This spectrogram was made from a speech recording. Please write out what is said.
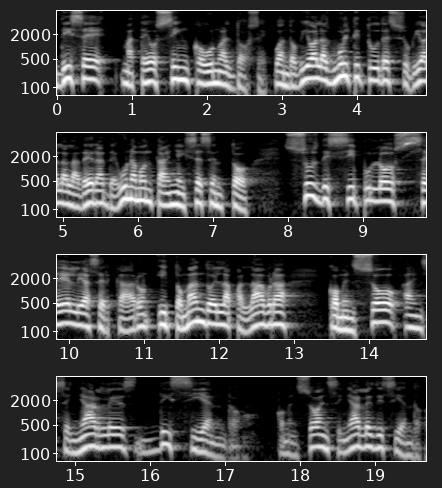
Dice Mateo 5, 1 al 12, cuando vio a las multitudes, subió a la ladera de una montaña y se sentó. Sus discípulos se le acercaron y tomando él la palabra, comenzó a enseñarles diciendo, comenzó a enseñarles diciendo,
